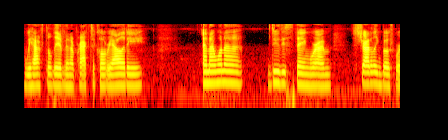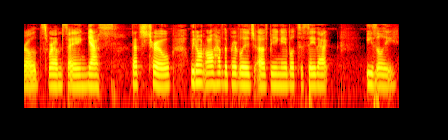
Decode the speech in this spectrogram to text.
we have to live in a practical reality. And I want to do this thing where I'm straddling both worlds, where I'm saying, yes, that's true. We don't all have the privilege of being able to say that easily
